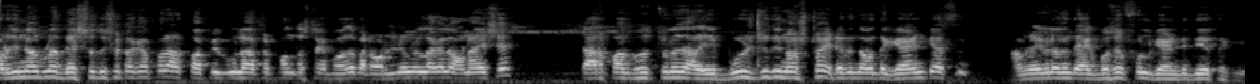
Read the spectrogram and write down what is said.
অরিজিনালগুলো দেড়শো, দুশো টাকা পরে আর কপিগুলো আপনার পঞ্চাশ টাকা পাওয়া যায়। বাট অরিজিনাল লাগালে অনায়াসে চার, পাঁচ বছর চলে যায়। আর এই বুশ যদি নষ্ট হয়, এটা কিন্তু আমাদের গ্যারান্টি আছে। আমরা এগুলো কিন্তু এক বছর ফুল গ্যারান্টি দিয়ে থাকি।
